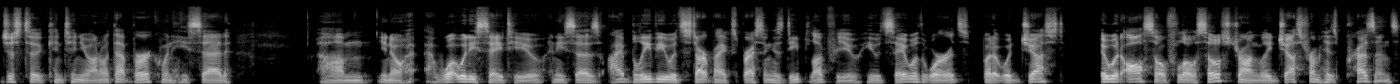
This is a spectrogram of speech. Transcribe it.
just to continue on with that, Burke, when he said, um, you know, what would he say to you? And he says, I believe he would start by expressing his deep love for you. He would say it with words, but it would just, it would also flow so strongly just from his presence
